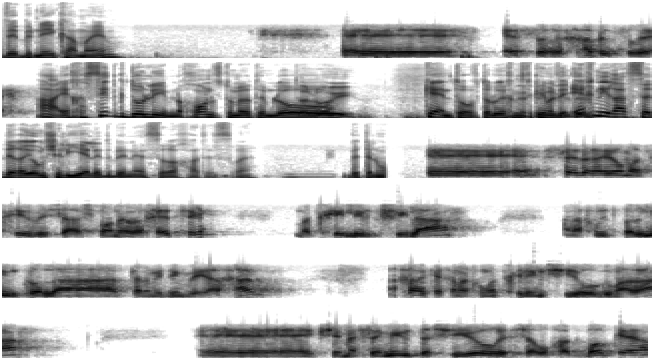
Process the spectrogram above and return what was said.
ובני כמה הם? אה, 10, 11. אה, יחסית גדולים, נכון? זאת אומרת, הם לא... תלוי. כן, טוב, תלוי איך מסתכלים על זה. איך נראה סדר היום של ילד בן 10-11? בתלמוד... מתחיל בשעה שמונה וחצי, מתחיל עם תפילה, אנחנו מתפללים כל התלמידים ביחד, אחר כך אנחנו מתחילים שיעור גמרא, אה, כשמסיימים את השיעור יש ארוחת בוקר,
